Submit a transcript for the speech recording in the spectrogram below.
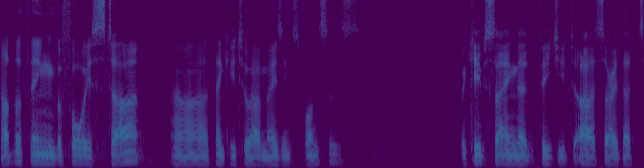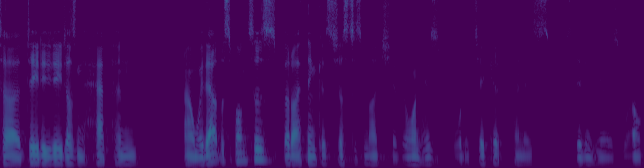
Another thing before we start, uh, thank you to our amazing sponsors. We keep saying that VG, uh, sorry, that uh, DDD doesn't happen um, without the sponsors, but I think it's just as much everyone who's bought a ticket and is sitting here as well.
